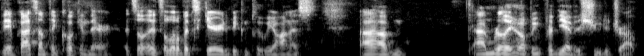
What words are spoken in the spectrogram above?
they've got something cooking there. It's a, it's a little bit scary to be completely honest. Um, I'm really hoping for the other shoe to drop.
